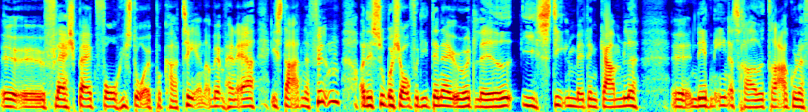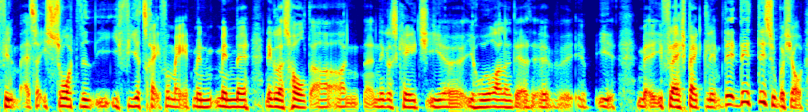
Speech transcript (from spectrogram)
øh, øh flashback for historie på karakteren, og hvem han er i starten af filmen, og det er super sjovt, fordi den er i øvrigt lavet i stil med den gamle øh, 1931 Dracula-film, altså i sort-hvid i, i 4-3 format, men, men med Nicholas Holt og, og Nicholas Cage i, øh, i hovedrollerne der Øh, øh, i, i flashback glimt. Det, det, det er super sjovt.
